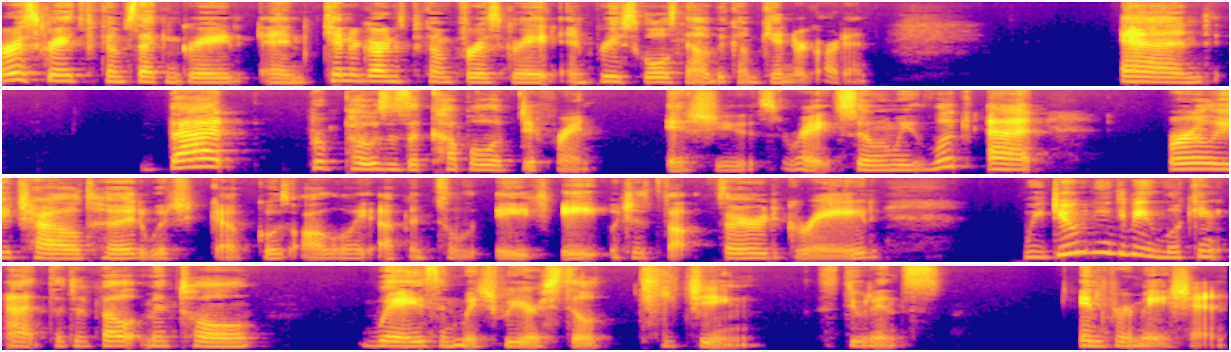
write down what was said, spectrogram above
First grades become second grade, and kindergartens become first grade, and preschools now become kindergarten. And that proposes a couple of different issues, right? So when we look at early childhood, which goes all the way up until age eight, which is about third grade, we do need to be looking at the developmental ways in which we are still teaching students information.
